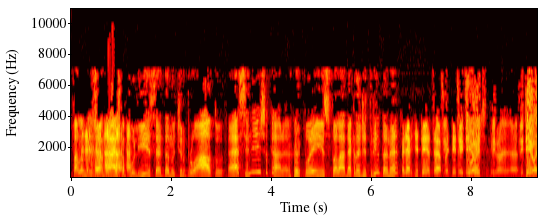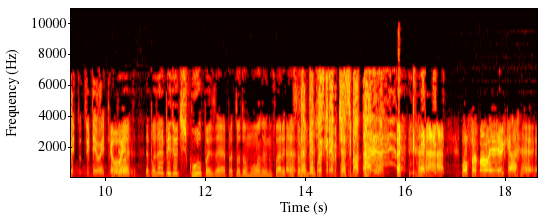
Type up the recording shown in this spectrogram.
Falando nos jornais com a polícia, dando tiro pro alto. É sinistro, cara. Foi isso, foi lá na década de 30, né? Foi década de 30, é, foi 38. se não me engano, é. 38, 38. 38. Depois ele pediu desculpas é, pra todo mundo, não foi a intenção nem Depois que o nego tinha se matado, né? Pô, foi mal aí, cara.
